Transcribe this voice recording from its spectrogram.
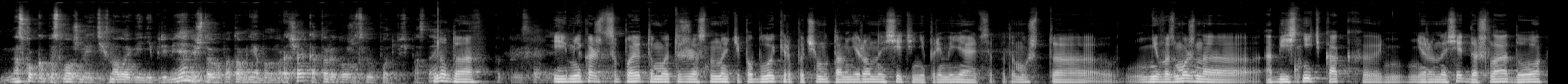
насколько бы сложные технологии не применяли, чтобы потом не было врача, который должен свою подпись поставить ну, да. под происходящее. И мне кажется, поэтому это же основной типа блокер, почему там нейронные сети не применяются, потому что невозможно объяснить, как нейронная сеть дошла до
